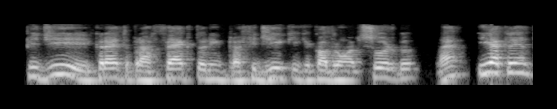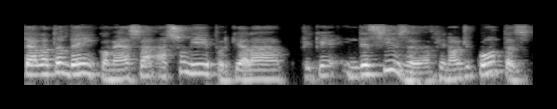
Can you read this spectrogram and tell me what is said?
pedir crédito para factoring, para FDIC, que cobra um absurdo, né? E a clientela também começa a sumir, porque ela fica indecisa. Afinal de contas,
